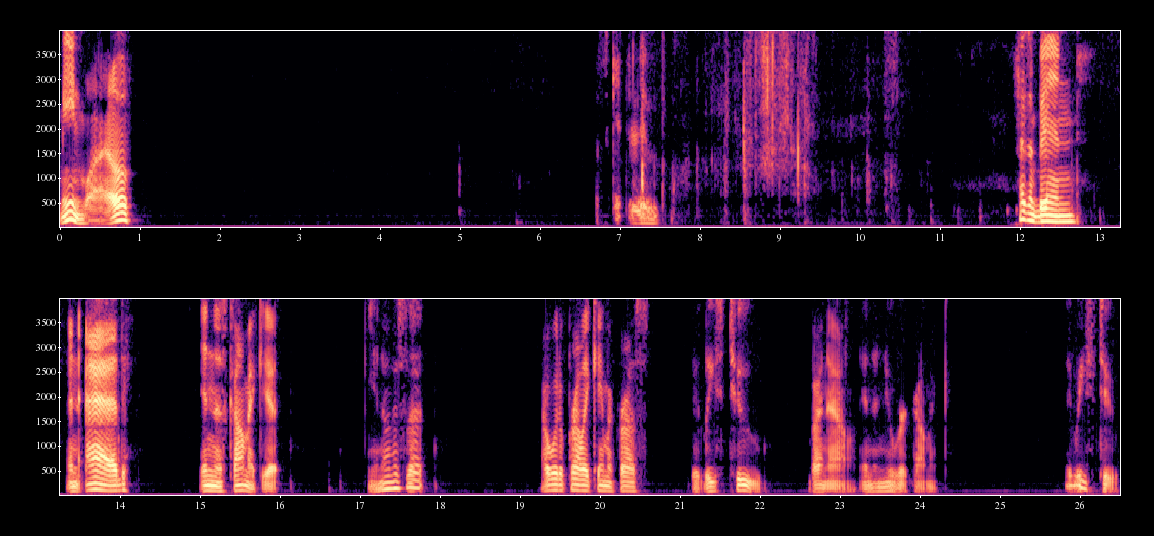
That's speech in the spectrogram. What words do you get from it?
Meanwhile, let's get the loot. Hasn't been an ad in this comic yet. You notice that? I would have probably came across at least two by now in a newer comic. At least two.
